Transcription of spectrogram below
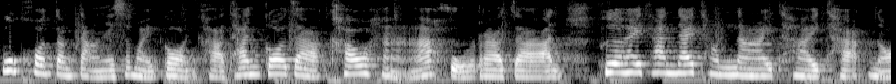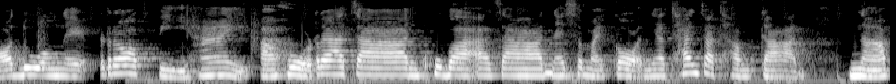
ผู้คนต่างๆ ในสมัยก่อนค่ะ ท่านก็จะเข้าหาโหราจารย์ เพื่อให้ท่านได้ทำนายทายทักเนาะดวงในรอบปีให้โหราจารย์ครูบาอาจารย์ในสมัยก่อนเนี่ยท่านจะทำการนับ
